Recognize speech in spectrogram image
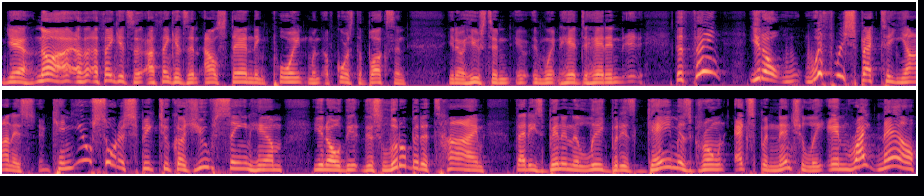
Yeah, no, I, I think it's a, I think it's an outstanding point. When of course the Bucks and you know Houston it, it went head to head, and it, the thing you know, with respect to Giannis, can you sort of speak to because you've seen him, you know, the, this little bit of time that he's been in the league, but his game has grown exponentially. And right now,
